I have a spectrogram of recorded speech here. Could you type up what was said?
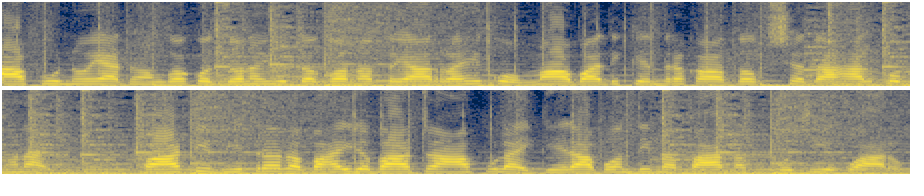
आफू नयाँ ढङ्गको जनयुद्ध गर्न तयार रहेको माओवादी केन्द्रका अध्यक्ष दाहालको भनाई। पार्टीभित्र र बाहिरबाट आफूलाई घेराबन्दीमा पार्न खोजिएको आरोप।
